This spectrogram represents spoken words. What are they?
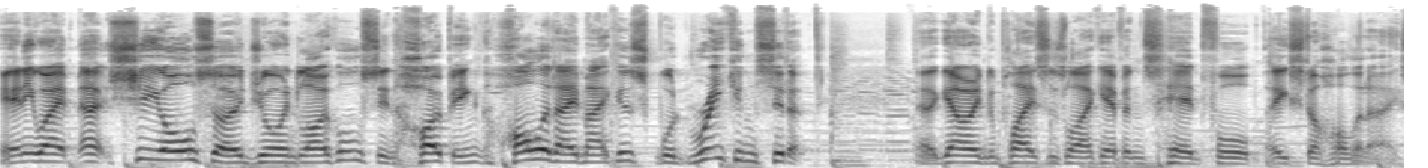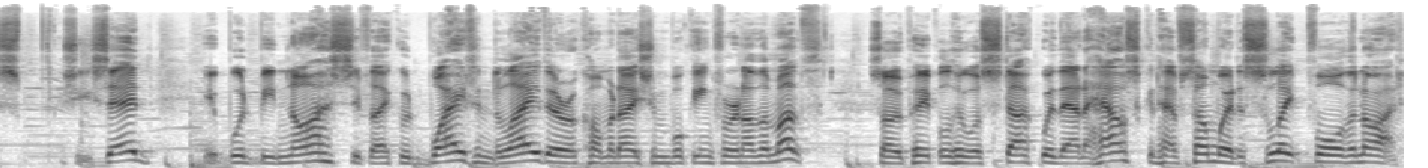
Anyway, uh, she also joined locals in hoping holidaymakers would reconsider uh, going to places like Evans Head for Easter holidays. She said it would be nice if they could wait and delay their accommodation booking for another month so people who are stuck without a house can have somewhere to sleep for the night.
